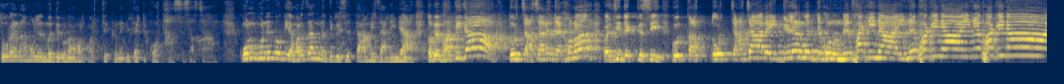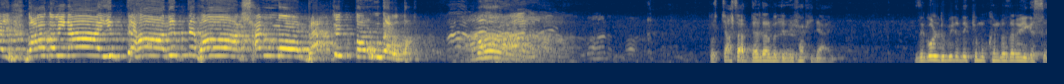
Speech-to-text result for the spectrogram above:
তোর আর আমলের মধ্যে কোনো আমার পার্থক্য নেই, কিন্তু একটা কথা আছে চাচা। কোন গুণে নবী আমার জান্নাতি কইছে তা আমি জানি না। তবে ভাতি যা তোর চাচারে দেখো না? কয়, জি, দেখতেছি। তোর চাচার এই দিলের মধ্যে কোনো নেফাকি নাই নেফাকি নাই নেফাকি নাই, দলাদলি নাই, ইত্তেহাদ, ইত্তেফাক, সাম্য, ভ্রাতৃত্ব, উদারতা। তোর চাচার দেড়টার মধ্যে নেফাকি নাই। যে গোল টুপিটা দেখে মুখখান বেজার হয়ে গেছে।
